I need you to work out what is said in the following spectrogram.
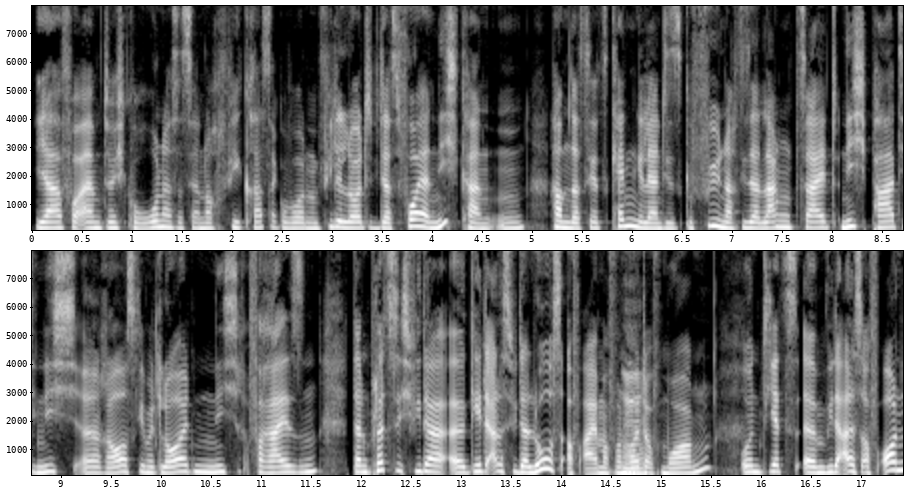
Ja, vor allem durch Corona ist es ja noch viel krasser geworden. Und viele Leute, die das vorher nicht kannten, haben das jetzt kennengelernt, dieses Gefühl nach dieser langen Zeit, nicht Party, nicht äh, rausgehen mit Leuten, nicht verreisen. Dann plötzlich wieder äh, geht alles wieder los auf einmal von heute auf morgen. Und jetzt ähm, wieder alles auf On.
